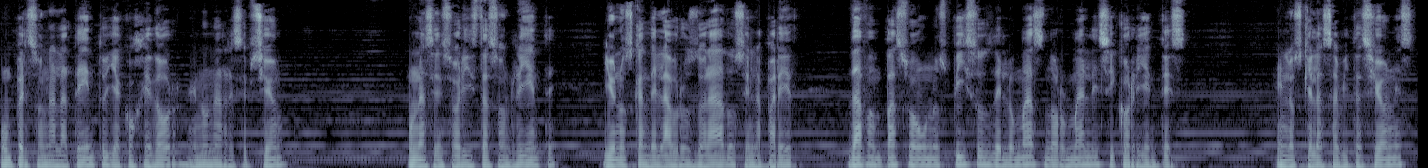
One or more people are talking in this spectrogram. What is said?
un personal atento y acogedor en una recepción, un ascensorista sonriente y unos candelabros dorados en la pared daban paso a unos pisos de lo más normales y corrientes, en los que las habitaciones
